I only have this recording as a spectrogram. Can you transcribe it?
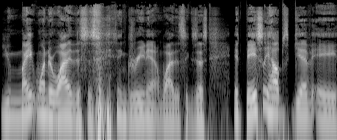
you might wonder why this is an ingredient and why this exists. It basically helps give a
